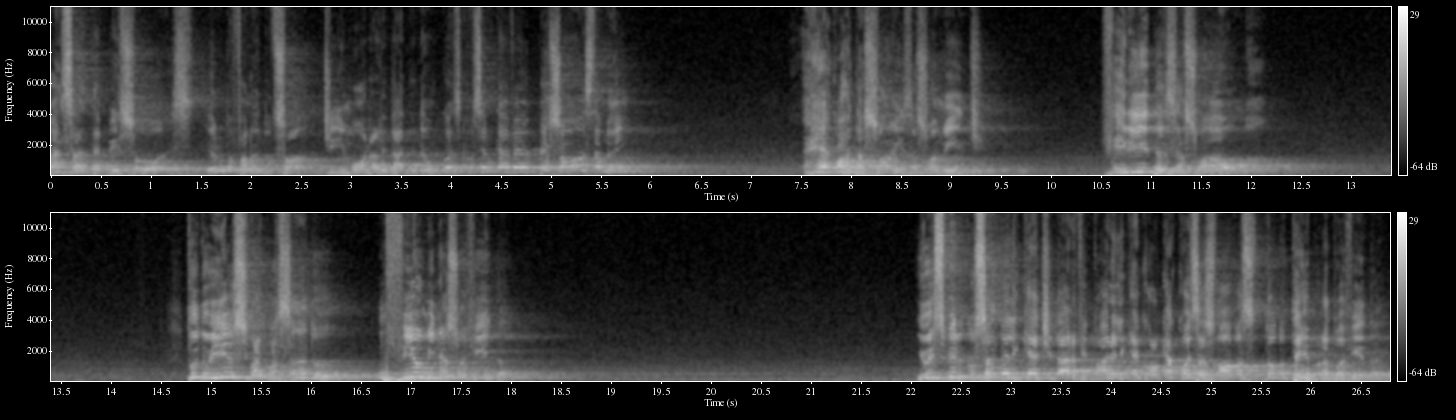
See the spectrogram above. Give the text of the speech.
Passa até pessoas, eu não estou falando só de imoralidade, não, coisa que você não quer ver, pessoas também. Recordações à sua mente, feridas à sua alma. Tudo isso vai passando um filme na sua vida. E o Espírito Santo ele quer te dar vitória, ele quer colocar coisas novas todo o tempo na tua vida.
